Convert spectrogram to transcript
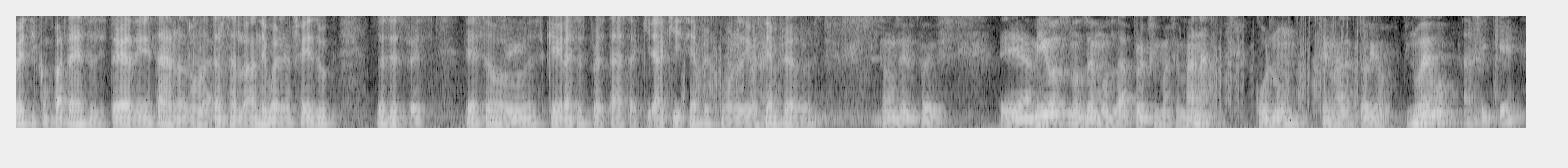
pues, si comparten sus historias de Instagram, los vamos a estar saludando, igual en Facebook. Entonces, pues eso es que gracias por estar hasta aquí, aquí siempre, como lo digo siempre. Entonces, pues eh, amigos, nos vemos la próxima semana con un tema aleatorio nuevo, así que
